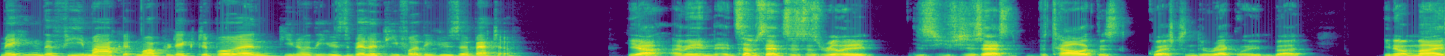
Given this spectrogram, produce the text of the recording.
making the fee market more predictable and you know the usability for the user better? Yeah, I mean, in some sense, this is really you should just ask Vitalik this question directly, but you know, my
